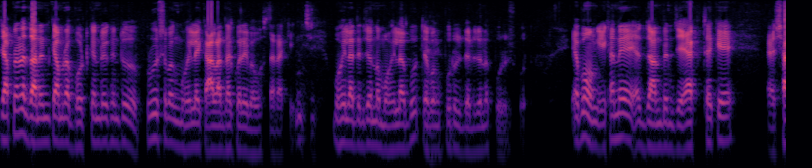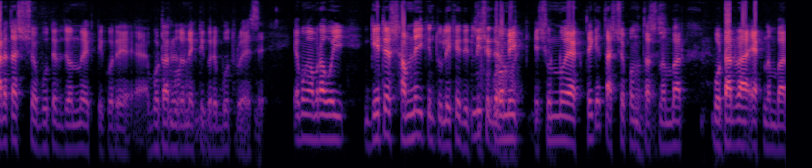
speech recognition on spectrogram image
যে আপনারা জানেন কি আমরা ভোট কেন্দ্রে কিন্তু পুরুষ এবং মহিলাকে আলাদা করে ব্যবস্থা রাখি। মহিলাদের জন্য মহিলা বুথ এবং পুরুষদের জন্য পুরুষ বুথ। এবং এখানে জানবেন যে এক থেকে সাড়ে চারশো বুথের জন্য একটি করে ভোটারের জন্য একটি করে বুথ রয়েছে। এবং আমরা ওই গেটের সামনেই কিন্তু লিখে দিচ্ছি ক্রমিক শূন্য এক থেকে চারশো পঞ্চাশ। নাম্বার ভোটাররা এক নাম্বার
